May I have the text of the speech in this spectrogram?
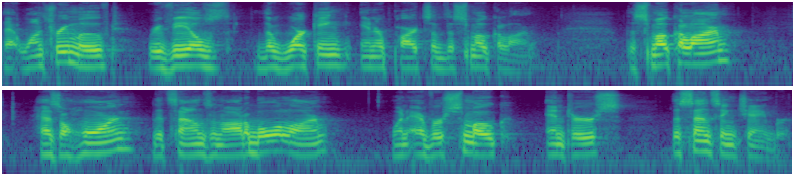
that once removed reveals the working inner parts of the smoke alarm. The smoke alarm has a horn that sounds an audible alarm whenever smoke enters the sensing chamber.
